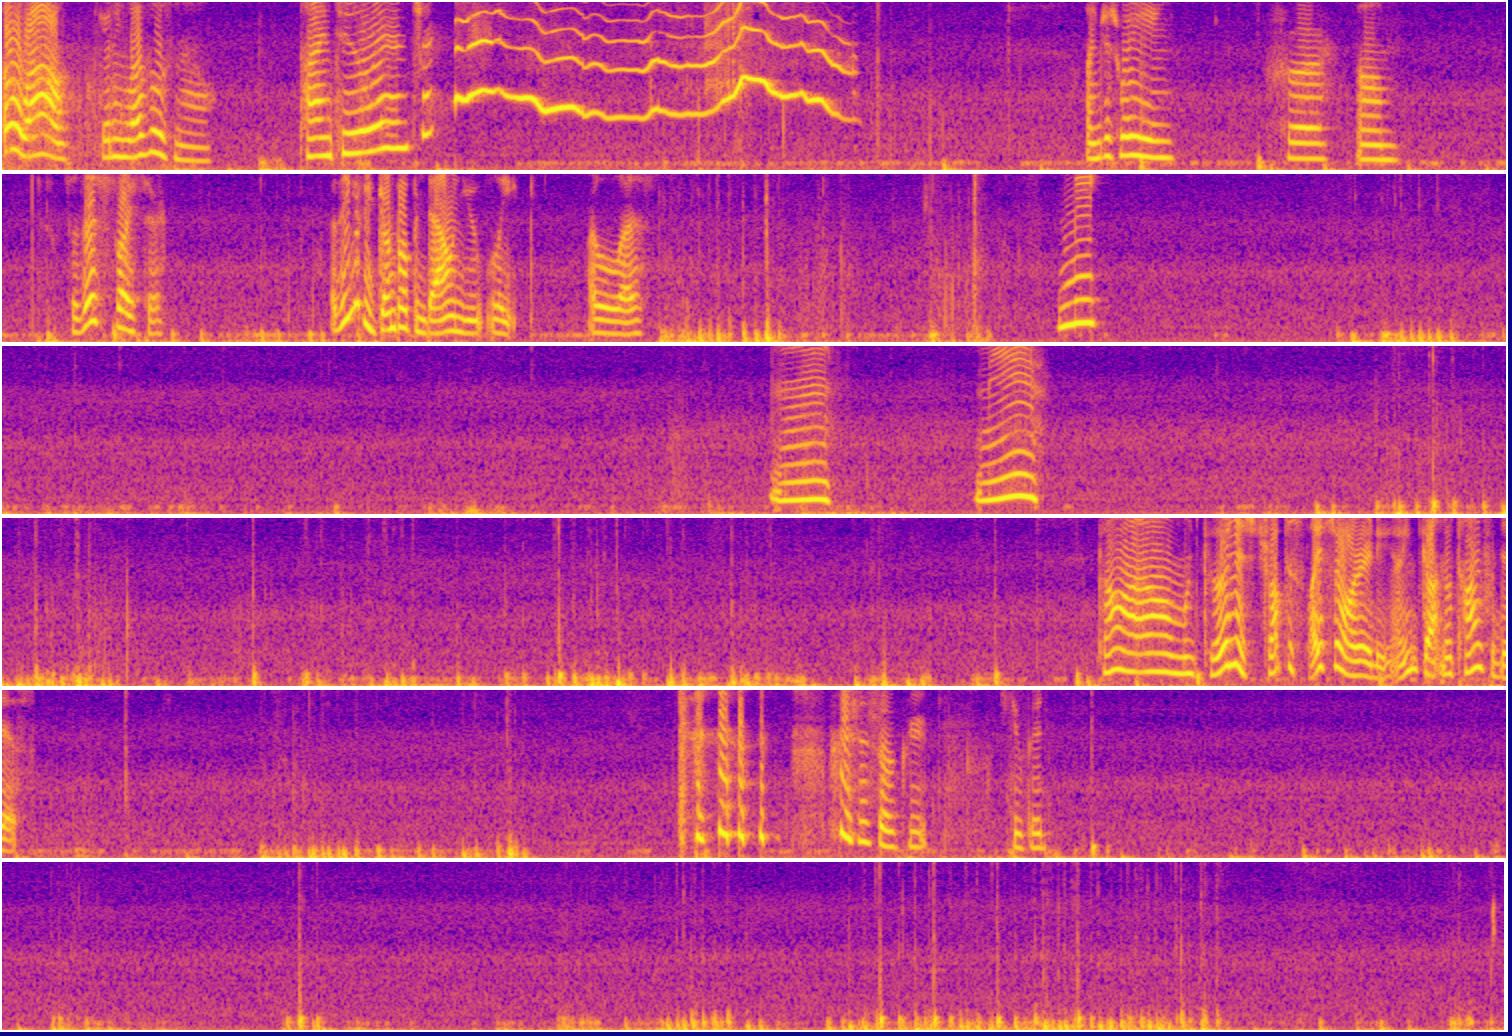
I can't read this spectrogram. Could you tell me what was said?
Oh wow, getting levels now. Time to enchant! I'm just waiting for, um, so this slicer, I think if you jump up and down, you, like, are less. Me. Mm. Me. Oh my goodness, drop the slicer already. I ain't got no time for this. this is so cute. Stupid.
